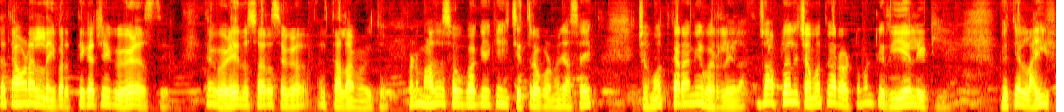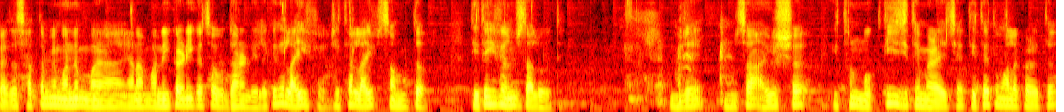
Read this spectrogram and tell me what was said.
तर त्या म्हणाला नाही प्रत्येकाची एक वेळ असते. त्या वेळेनुसार सगळं त्याला मिळतो. पण माझं सौभाग्य आहे की हे चित्रपट म्हणजे असा एक चमत्काराने भरलेला जो आपल्याला चमत्कार वाटतो पण ती रिॲलिटी आहे. म्हणजे ते लाईफ आहे. जसं आता मी मन म- यांना मणिकर्णिकाचं उदाहरण दिलं की ते लाईफ आहे. जिथं लाईफ संपतं तिथे ही फिल्म चालू होते. म्हणजे तुमचं आयुष्य इथून मुक्ती जिथे मिळायची आहे तिथे तुम्हाला कळतं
